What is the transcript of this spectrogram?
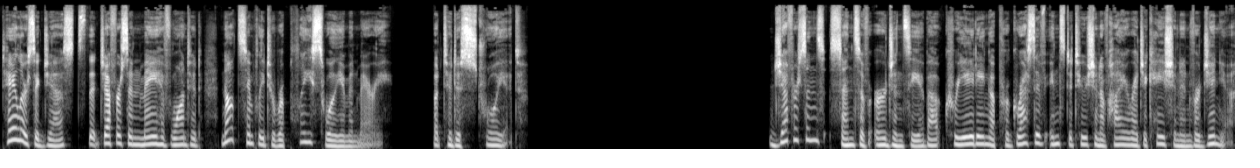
Taylor suggests that Jefferson may have wanted not simply to replace William and Mary, but to destroy it. Jefferson's sense of urgency about creating a progressive institution of higher education in Virginia,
